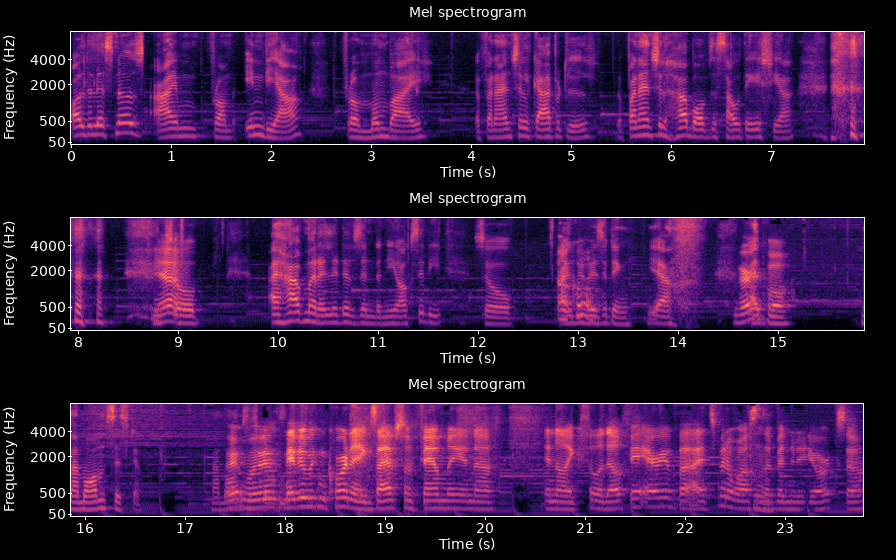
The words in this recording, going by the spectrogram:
All the listeners, I'm from India, from Mumbai, the financial capital, the financial hub of the South Asia. Yeah. So I have my relatives in the New York City. So Oh, I'll cool. be visiting. Yeah. Very I- cool. My mom's sister. My Maybe, mom's sister. maybe we can coordinate because I have some family in uh in like Philadelphia area, but it's been a while since Hmm. I've been to New York. So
